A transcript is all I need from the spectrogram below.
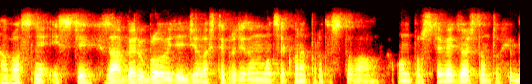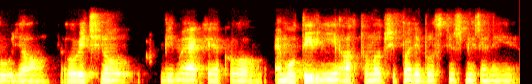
A vlastně i z těch záběrů bylo vidět, že Lašty proti tomu moc jako neprotestoval. On prostě věděl, že tam tu chybu udělal. Nebo většinou víme, jak je jako emotivní, a v tomhle případě byl s tím smířený. Mm,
